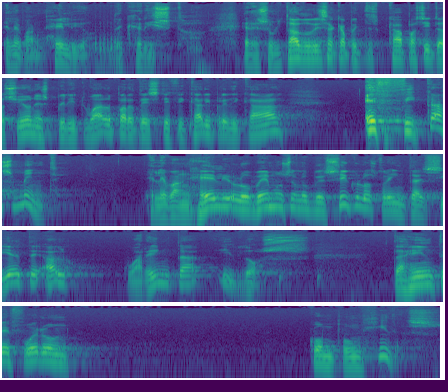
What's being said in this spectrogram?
el Evangelio de Cristo. El resultado de esa capacitación espiritual para testificar y predicar eficazmente el Evangelio lo vemos en los versículos 37 al 42. Esta gente fueron compungidas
